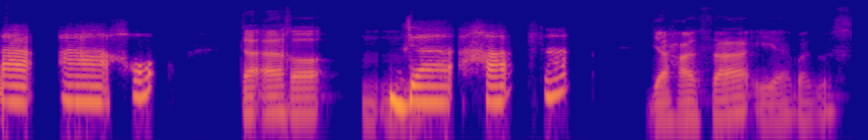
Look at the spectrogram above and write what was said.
ta'aho, Ta'aho, mhm. jahasa, Jahasa, iya bagus.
